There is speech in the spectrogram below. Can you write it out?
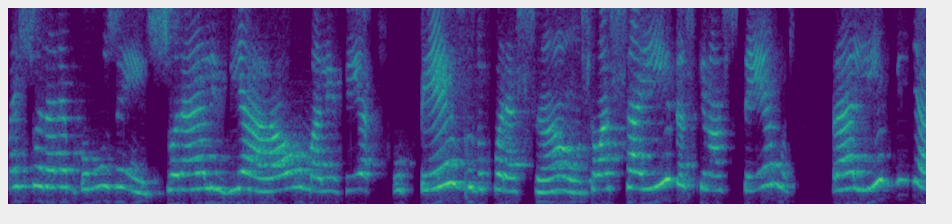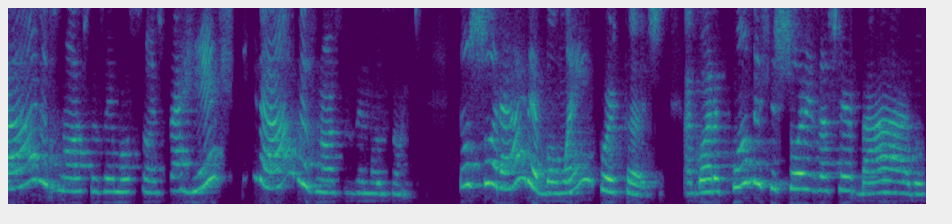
Mas chorar é bom, gente. Chorar alivia a alma, alivia o peso do coração. São as saídas que nós temos para aliviar as nossas emoções, para respirar as nossas emoções. Então, chorar é bom, é importante. Agora, quando esse choro é exacerbado,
